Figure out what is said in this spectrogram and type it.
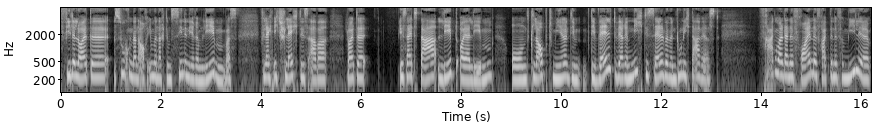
viele Leute suchen dann auch immer nach dem Sinn in ihrem Leben, was vielleicht nicht schlecht ist, aber Leute, ihr seid da, lebt euer Leben und glaubt mir, die, die Welt wäre nicht dieselbe, wenn du nicht da wärst. Frag mal deine Freunde, frag deine Familie,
